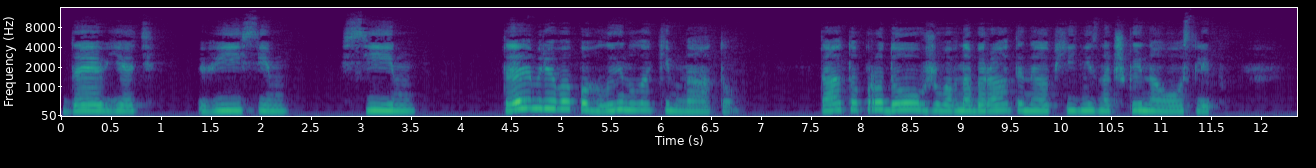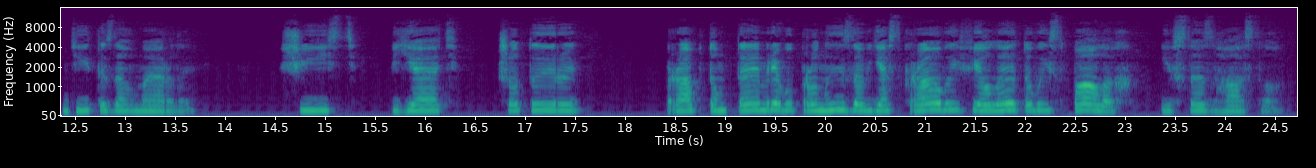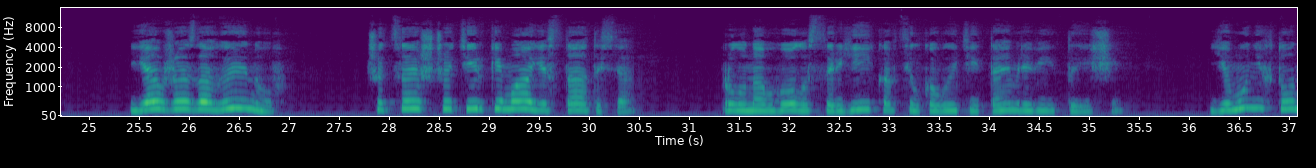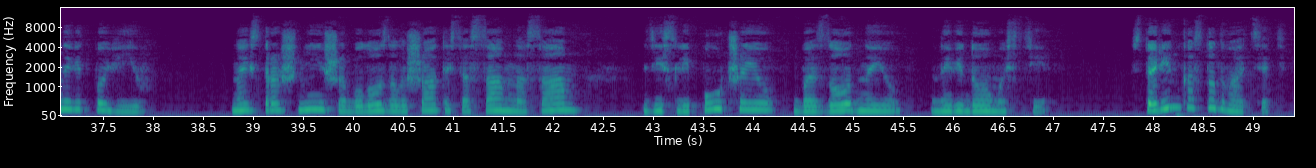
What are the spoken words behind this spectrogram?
Дев'ять, вісім, сім. Темрява поглинула кімнату. Тато продовжував набирати необхідні значки на осліп. Діти завмерли. Шість, п'ять, чотири. Раптом темряву пронизав яскравий фіолетовий спалах, і все згасло. Я вже загинув. Чи це ще тільки має статися? Пролунав голос Сергійка в цілковитій темряві й тиші. Йому ніхто не відповів. Найстрашніше було залишатися сам на сам зі сліпучою, безоднею невідомості. Сторінка 120.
